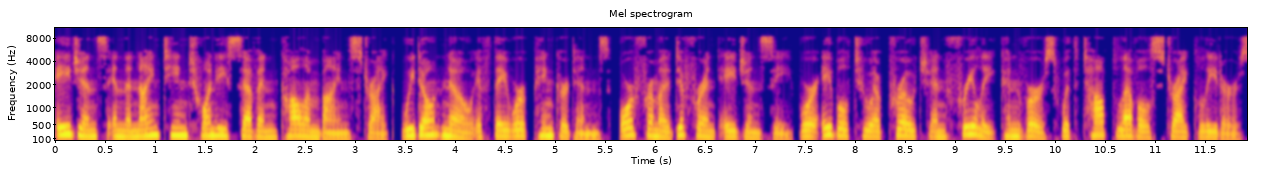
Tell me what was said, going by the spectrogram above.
Agents in the 1927 Columbine strike we don't know if they were Pinkertons, or from a different agency were able to approach and freely converse with top-level strike leaders.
